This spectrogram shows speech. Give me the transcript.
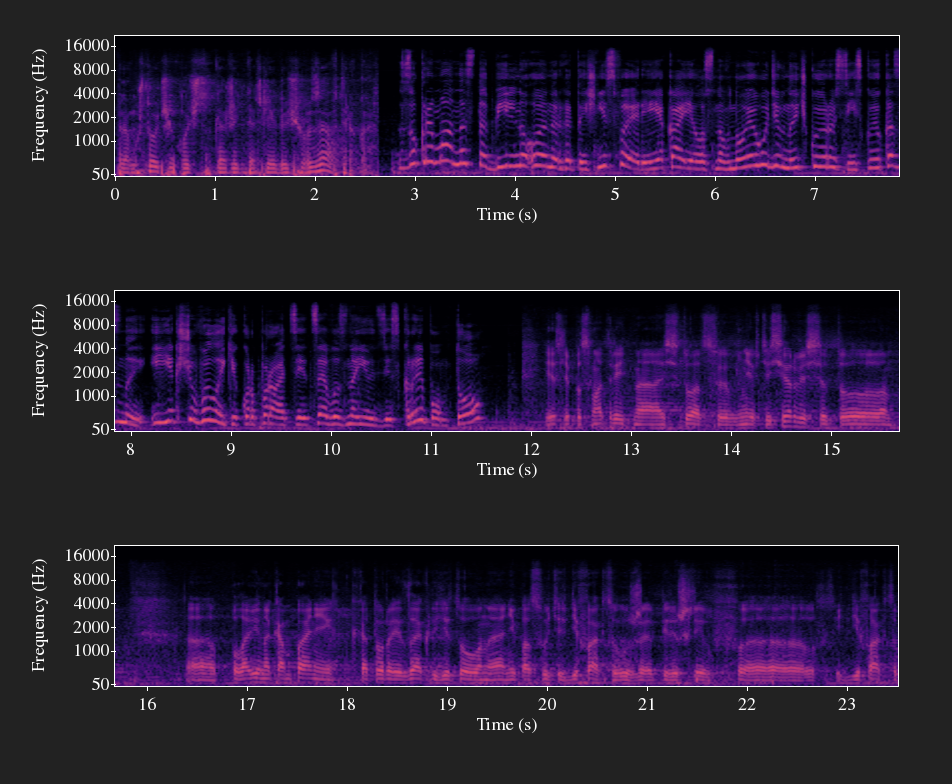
Потому что очень хочется дожить до следующего завтрака. Зокрема, нестабільно у енергетичній сфері, яка є основною годівничкою російської казни. І якщо великі корпорації це визнають зі скрипом, то Если посмотреть на ситуацию в нефтесервисе, то э, половина компаний, которые зааккредитованы, они по сути де-факто уже перешли в э, де-факто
